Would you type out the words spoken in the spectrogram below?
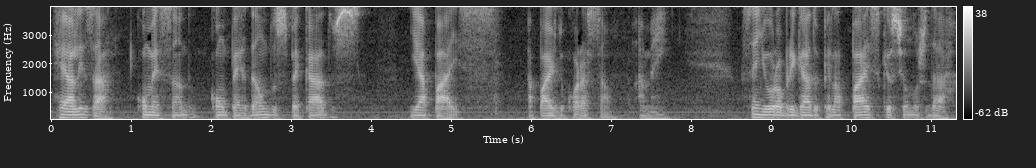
realizar, começando com o perdão dos pecados e a paz a paz do coração. Amém. Senhor, obrigado pela paz que o Senhor nos dá.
